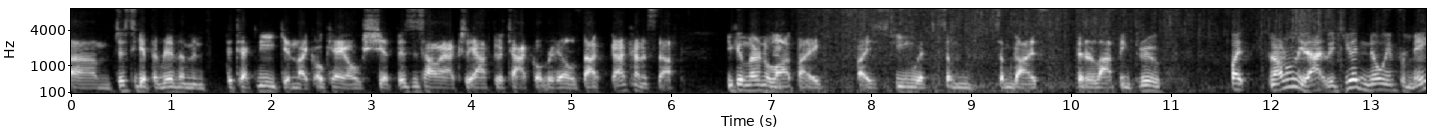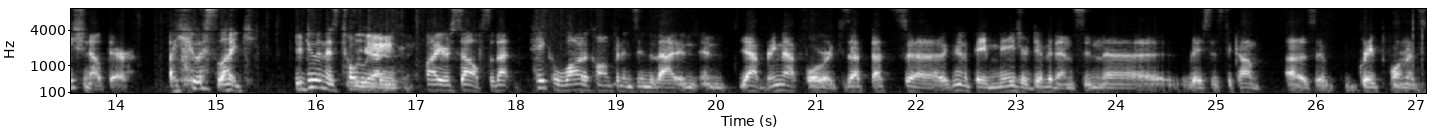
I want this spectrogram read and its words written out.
Um, just to get the rhythm and the technique, and like, okay, oh shit, this is how I actually have to attack over hills. That that kind of stuff. You can learn a lot by by skiing with some some guys that are lapping through. But not only that, like you had no information out there. Like it was like you're doing this totally yeah. by yourself. So that take a lot of confidence into that, and, and yeah, bring that forward because that that's uh, going to pay major dividends in the races to come. Uh, it was a great performance.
